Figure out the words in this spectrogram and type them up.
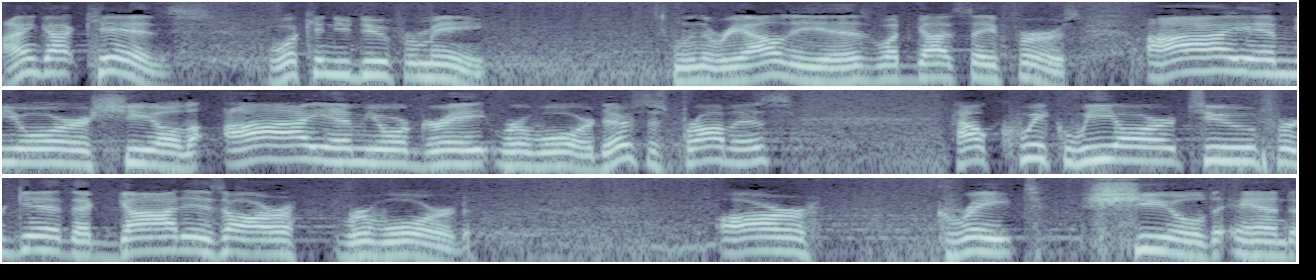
I ain't got kids. What can you do for me? When the reality is, what God say first? I am your shield. I am your great reward. There's this promise. How quick we are to forget that God is our reward. Our great shield and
